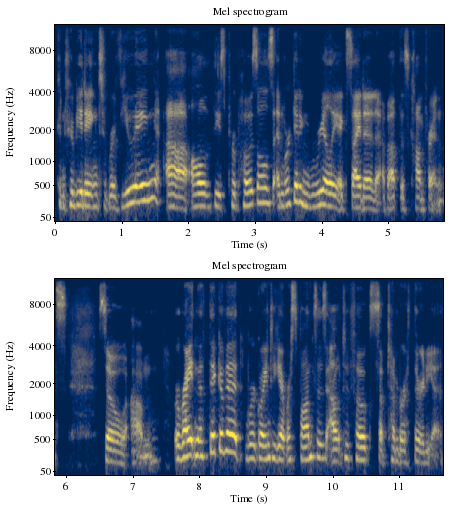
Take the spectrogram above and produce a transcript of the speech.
contributing to reviewing uh, all of these proposals, and we're getting really excited about this conference. So um, we're right in the thick of it. We're going to get responses out to folks September 30th.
